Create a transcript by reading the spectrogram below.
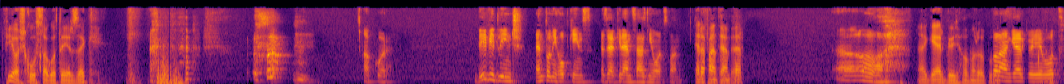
Fiaskó szagot érzek. Akkor. David Lynch, Anthony Hopkins, 1980. Elefántember. Oh, Gergő, hamarabb volt. Talán Gergőjé volt.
